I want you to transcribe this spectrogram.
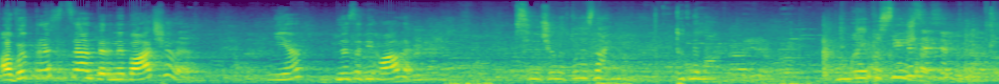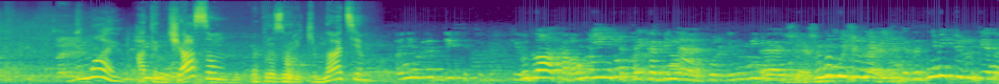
А ви прес-центр не бачили? Ні? Не забігали? Всі нічого ніхто не знає. Тут нема. Немає прес-служби. Немає. А тим часом у прозорій кімнаті Будь ласка, покиньте цей кабінет. Е, Шановні журналісти, зазніміть цю людину.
